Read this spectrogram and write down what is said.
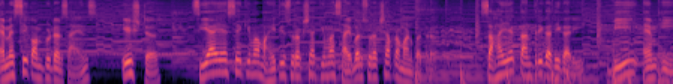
M S C computer science इष्ट सी आय एस ए किंवा माहिती सुरक्षा किंवा सायबर सुरक्षा प्रमाणपत्र. सहाय्यक तांत्रिक अधिकारी B M E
